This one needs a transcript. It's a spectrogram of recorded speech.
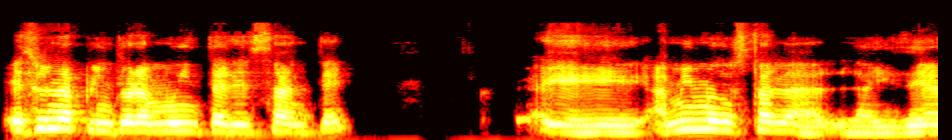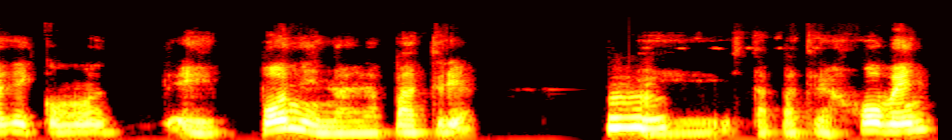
es una pintura muy interesante. Eh, a mí me gusta la, la idea de cómo eh, ponen a la patria, Ujú. eh, esta patria joven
